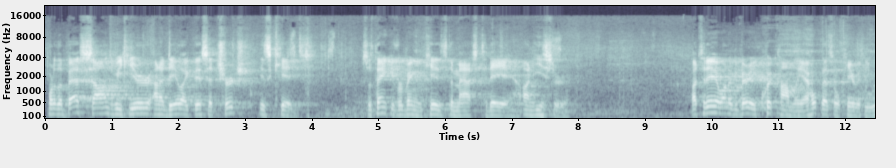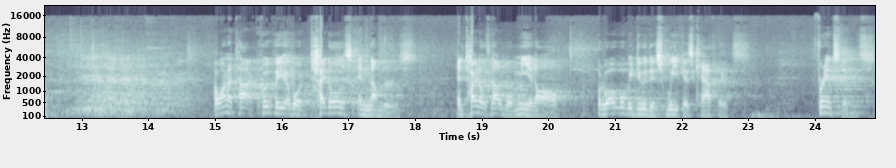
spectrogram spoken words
one of the best sounds we hear on a day like this at church is kids. So thank you for bringing kids to Mass today on Easter. Uh, today I want to give a very quick homily. I hope that's okay with you. I want to talk quickly about titles and numbers. And titles not about me at all but about what we do this week as Catholics. For instance,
